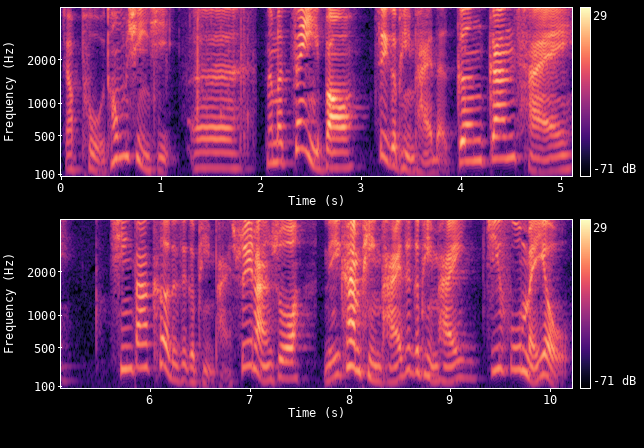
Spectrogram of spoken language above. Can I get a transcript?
叫普通信息。呃，那么这一包这个品牌的跟刚才星巴克的这个品牌，虽然说你一看品牌，这个品牌几乎没有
